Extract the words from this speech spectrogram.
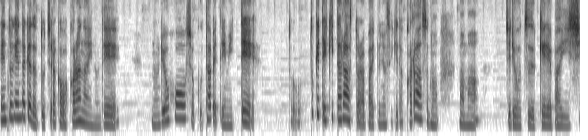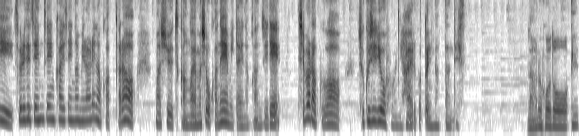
レントゲンだけだとどちらかわからないので、の両方食食べてみて、と溶けてきたらストラバイト尿石だから、そのまま治療を続ければいいし、それで全然改善が見られなかったら、まあ手術考えましょうかね、みたいな感じで、しばらくは食事療法に入ることになったんです。なるほど。え、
